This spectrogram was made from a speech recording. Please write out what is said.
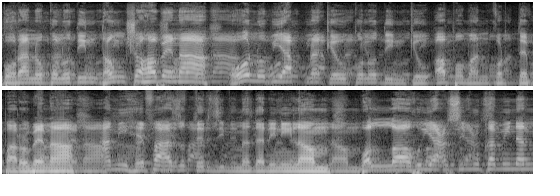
কোরআনও কোনোদিন ধ্বংস হবে না। ও নবী, আপনাকেও কোনোদিন কেউ অপমান করতে পারবে না। আমি হেফাজতের জিম্মাদারি নিলাম। ওয়াল্লাহু ইয়াসিমুকা মিনান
